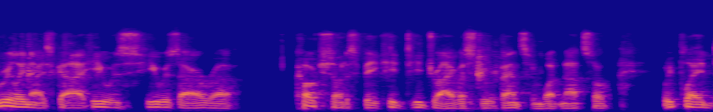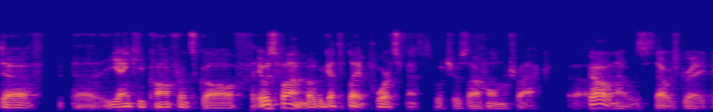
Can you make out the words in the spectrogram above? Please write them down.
really nice guy. He was he was our uh, coach, so to speak. He'd, he'd drive us to events and whatnot. So we played uh, uh, Yankee Conference golf. It was fun, but we got to play at Portsmouth, which was our home track. Uh, oh, that was that was great.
